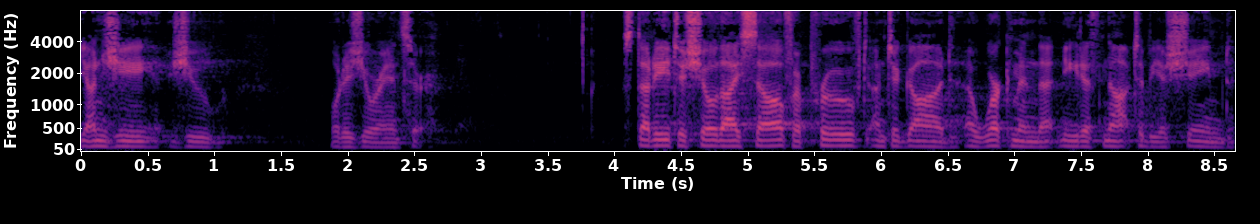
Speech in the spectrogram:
Yanji Zhu, what is your answer? Study to show thyself approved unto God, a workman that needeth not to be ashamed,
